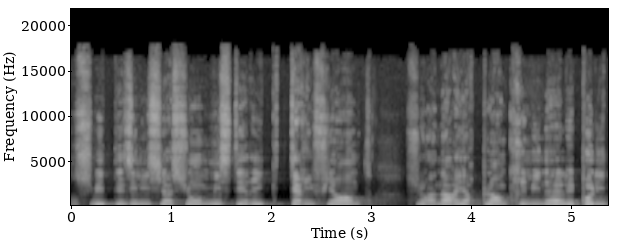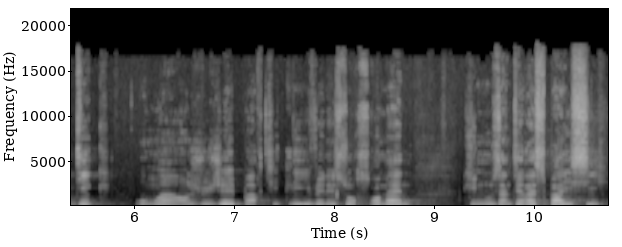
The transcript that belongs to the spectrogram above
ensuite des initiations mystériques terrifiantes sur un arrière-plan criminel et politique, au moins en jugé par Tite-Live et les sources romaines, qui ne nous intéressent pas ici.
